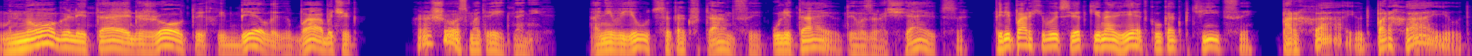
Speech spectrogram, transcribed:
Много летает желтых и белых бабочек. Хорошо смотреть на них. Они вьются, как в танцы, улетают и возвращаются, перепархивают с ветки на ветку, как птицы, порхают, порхают,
